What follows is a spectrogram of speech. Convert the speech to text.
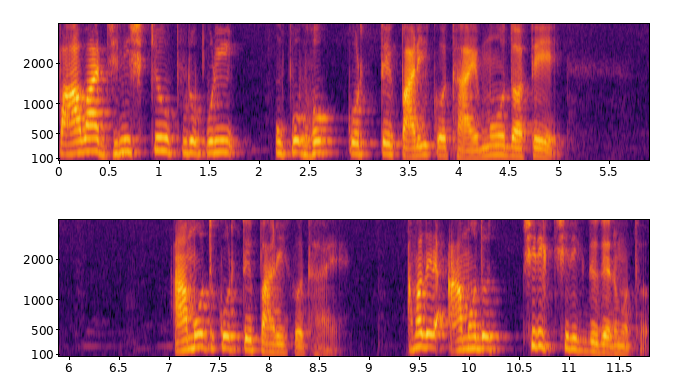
পাওয়া জিনিসকেও পুরোপুরি উপভোগ করতে পারি কোথায়? মোদতে। আমোদ করতে পারি কোথায়? আমাদের আমোদও ছিরিক ছিরিক দুধের মতো।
